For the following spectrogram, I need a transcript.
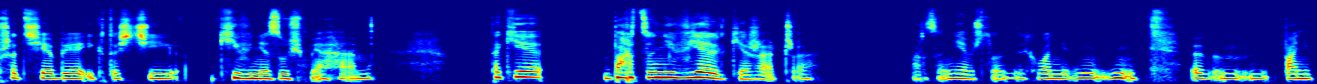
przed siebie i ktoś ci kiwnie z uśmiechem. Takie bardzo niewielkie rzeczy. Bardzo, nie wiem, czy to chyba nie, nie, pani,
